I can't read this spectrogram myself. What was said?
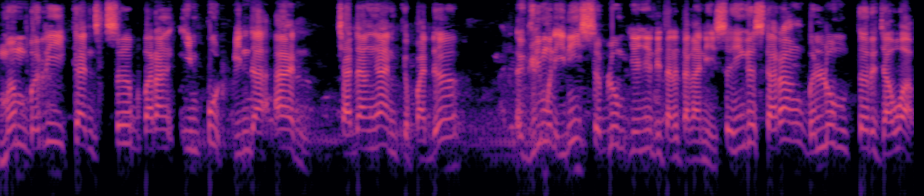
memberikan sebarang input pindaan cadangan kepada agreement ini sebelum ianya ditandatangani. Sehingga sekarang belum terjawab.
